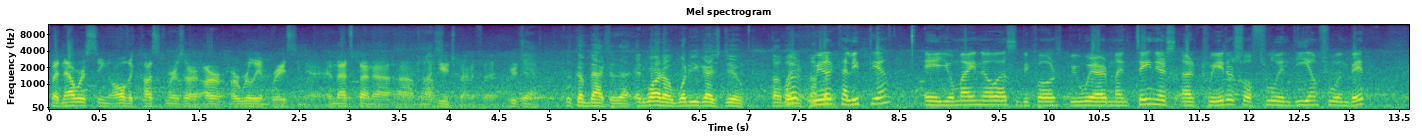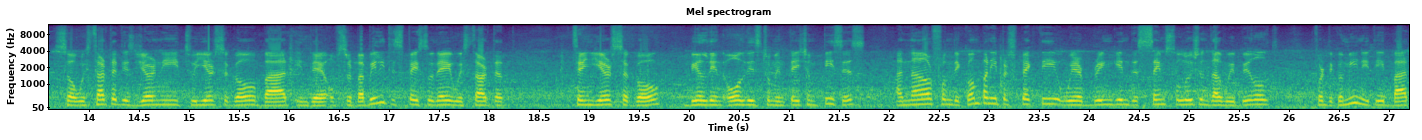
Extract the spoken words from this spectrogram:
but now we're seeing all the customers are, are, are really embracing it, and that's been a, um, awesome. a huge benefit. Huge yeah, we'll come back to that. Eduardo, what do you guys do? Well, we are Calyptia. Uh, you might know us because we were maintainers and creators of FluentD and FluentBit. So we started this journey two years ago, but in the observability space today, we started 10 years ago, building all the instrumentation pieces, and now from the company perspective, we're bringing the same solution that we built for the community, but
